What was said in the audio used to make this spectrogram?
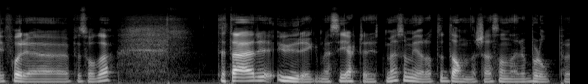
i forrige episode. Dette er uregelmessig hjerterytme som gjør at det danner seg sånne blodpro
